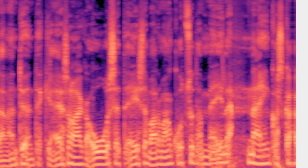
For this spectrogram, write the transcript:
tällainen työntekijä ja se on aika uusi, että ei se varmaan kutsuta meille näihin, koska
